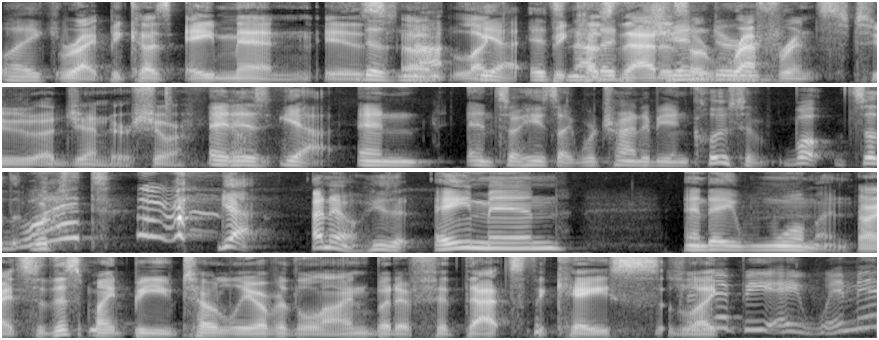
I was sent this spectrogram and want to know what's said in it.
Like, Right, because amen is Does uh, not- like yeah, it's not because a that is gender- a reference to a gender. Sure. It Yeah. is, yeah, and and so he's like, we're trying to be inclusive. Well, so th- What? yeah, I know. He said, "Amen," and a woman, All right, so this might be totally over the line, but if it, that's the case, Shouldn't like it be a women?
